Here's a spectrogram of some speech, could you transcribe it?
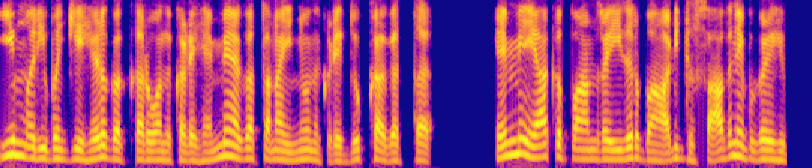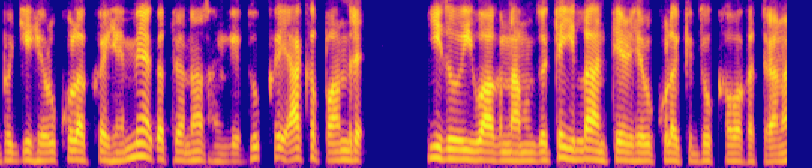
ಈ ಮರಿ ಬಗ್ಗೆ ಹೇಳ್ಬೇಕಾದ್ರೆ ಒಂದು ಕಡೆ ಹೆಮ್ಮೆ ಆಗತ್ತನ ಇನ್ನೊಂದು ಕಡೆ ದುಃಖ ಆಗತ್ತ. ಹೆಮ್ಮೆ ಯಾಕಪ್ಪ ಅಂದ್ರೆ ಇದ್ರ ಮಾಡಿದ ಸಾಧನೆಗಳ ಬಗ್ಗೆ ಹೇಳ್ಕೊಳಕ ಹೆಮ್ಮೆ ಆಗತ್ತೆ ಹಂಗೆ ದುಃಖ ಯಾಕಪ್ಪ ಅಂದ್ರೆ ಇದು ಇವಾಗ ನಮ್ ಜೊತೆ ಇಲ್ಲ ಅಂತೇಳಿ ಹೇಳ್ಕೊಳಕ್ಕೆ ದುಃಖವಾಗತ್ತೆ ಅಣ್ಣ.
